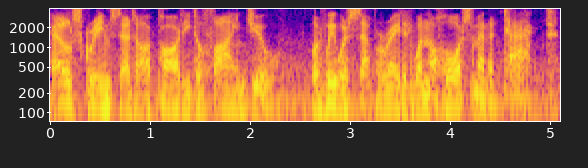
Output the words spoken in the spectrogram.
Hellscream sent our party to find you, but we were separated when the horsemen attacked.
